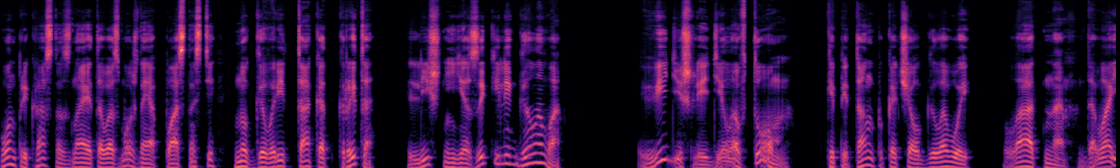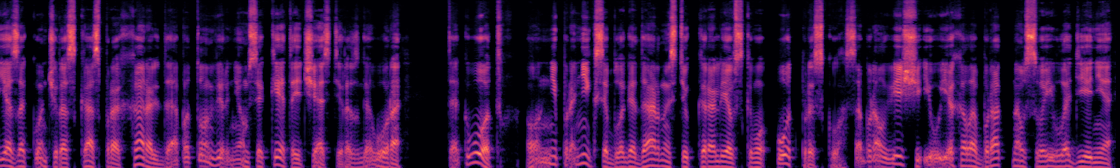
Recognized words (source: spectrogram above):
он прекрасно знает о возможной опасности, но говорит так открыто? Лишний язык или голова? «Видишь ли, дело в том...» Капитан покачал головой. «Ладно, давай я закончу рассказ про Харальда, а потом вернемся к этой части разговора. Так вот, он не проникся благодарностью к королевскому отпрыску, собрал вещи и уехал обратно в свои владения,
